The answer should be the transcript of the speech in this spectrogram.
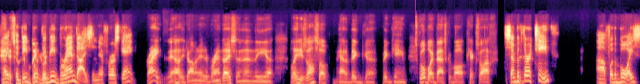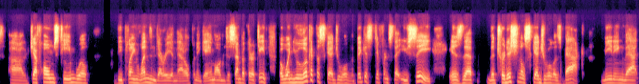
Right. they beat they beat Brandeis in their first game. Right. Yeah, they dominated Brandeis, and then the uh, ladies also had a big uh, big game. Schoolboy basketball kicks off December thirteenth uh, for the boys. Uh, Jeff Holmes' team will be playing Londonderry in that opening game on December 13th. But when you look at the schedule, the biggest difference that you see is that the traditional schedule is back, meaning that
